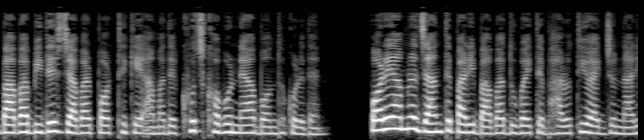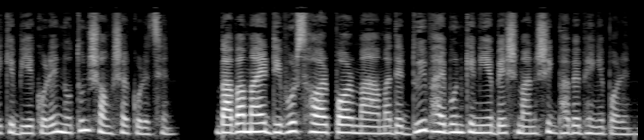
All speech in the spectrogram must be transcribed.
বাবা বিদেশ যাবার পর থেকে আমাদের খোঁজ খবর নেওয়া বন্ধ করে দেন। পরে আমরা জানতে পারি বাবা দুবাইতে ভারতীয় একজন নারীকে বিয়ে করে নতুন সংসার করেছেন। বাবা মায়ের ডিভোর্স হওয়ার পর মা আমাদের দুই ভাইবোনকে নিয়ে বেশ মানসিকভাবে ভেঙে পড়েন।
